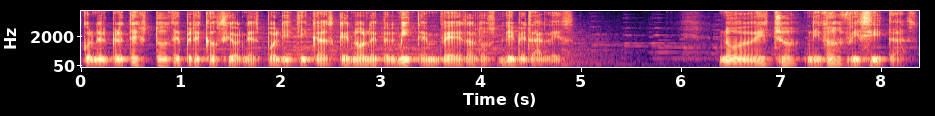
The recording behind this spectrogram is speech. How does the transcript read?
con el pretexto de precauciones políticas que no le permiten ver a los liberales. No he hecho ni dos visitas.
